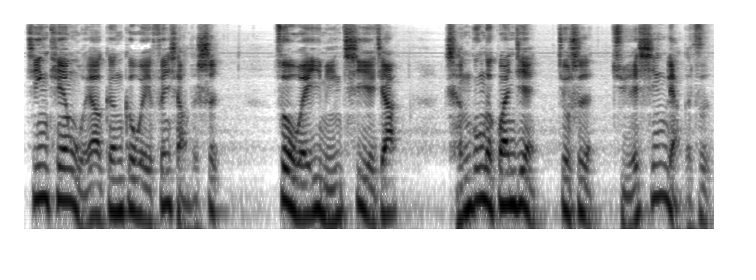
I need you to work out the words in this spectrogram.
今天我要跟各位分享的是，作为一名企业家，成功的关键就是决心两个字。”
